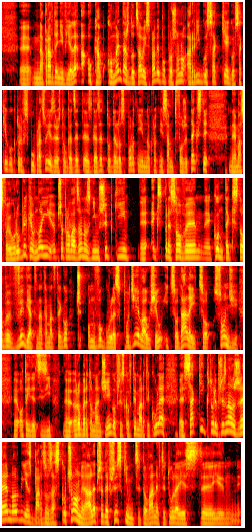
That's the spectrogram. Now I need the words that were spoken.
naprawdę niewiele, a o komentarz do całej sprawy poproszono Arrigo Sacchiego, Sacchiego, który współpracuje zresztą gazet, z Gazetą dello Sport, niejednokrotnie sam tworzy teksty, e, ma swoją rubrykę, no i przeprowadzono z nim szybki, ekspresowy, kontekstowy wywiad na temat tego, czy on w ogóle spodziewał się i co dalej, co sądzi o tej decyzji Roberto Manciniego, wszystko w tym artykule. Sacchi, który przyznał, że no, jest bardzo zaskoczony, ale przede wszystkim cytowany w tytule jest e,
